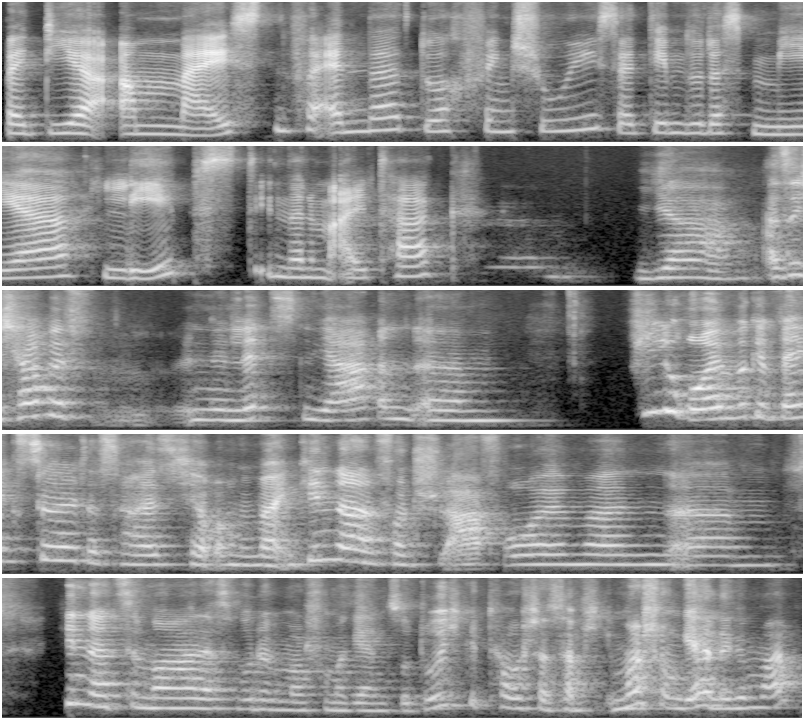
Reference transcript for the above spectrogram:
bei dir am meisten verändert durch Feng Shui, seitdem du das mehr lebst in deinem Alltag? Ja, also ich habe in den letzten Jahren ähm, viele Räume gewechselt. Das heißt, ich habe auch mit meinen Kindern von Schlafräumen, ähm, Kinderzimmer, das wurde immer schon mal gerne so durchgetauscht. Das habe ich immer schon gerne gemacht.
